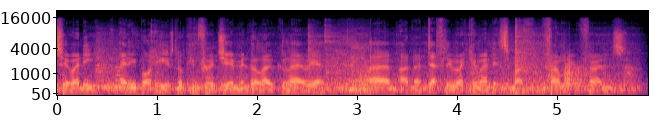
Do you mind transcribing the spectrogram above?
to any anybody who's looking for a gym in the local area, um, and I definitely recommend it to my family and friends.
